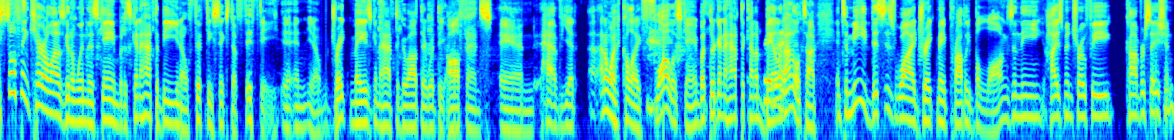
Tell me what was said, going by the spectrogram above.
still think Carolina's going to win this game, but it's going to have to be, you know, 56 to 50. And, and, you know, Drake Maye is going to have to go out there with the offense and have yet I don't want to call it a flawless game, but they're going to have to kind of bail it out all the time. And to me, this is why Drake Maye probably belongs in the Heisman Trophy conversation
